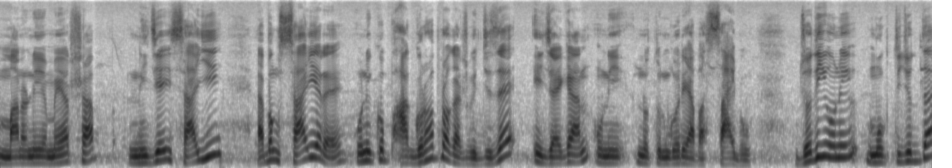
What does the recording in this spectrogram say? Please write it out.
মাননীয় মেয়র সাহেব নিজেই চাই এবং সাইয়েরে উনি খুব আগ্রহ প্রকাশ করছে যে এই জায়গান উনি নতুন করে আবার চাইব যদি উনি মুক্তিযোদ্ধা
